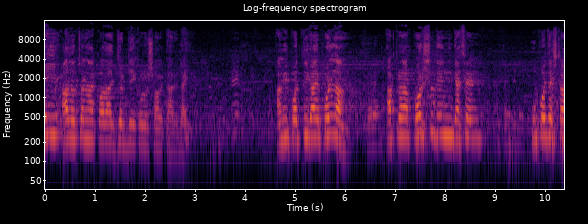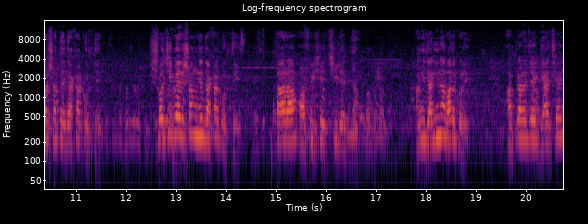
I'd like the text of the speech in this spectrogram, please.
এই আলোচনা করার জন্য কোনো সরকার নাই। আমি পত্রিকায় পড়লাম। আপনারা পরশুদিন গেছেন উপদেষ্টার সাথে দেখা করতে, সচিবের সঙ্গে দেখা করতে। তারা অফিসে ছিলেন না। আমি জানি না ভালো করে। আপনারা যে গেছেন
